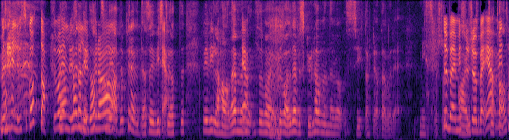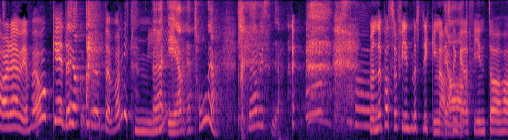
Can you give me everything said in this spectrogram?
Men heldigvis godt, da. Det var Det heldigvis veldig veldig godt. bra. Vi hadde jo prøvd det, så vi visste Ja. jo at vi ville ha det. Men Ja. så var, det var jo det vi skulle ha, men det var sykt artig at jeg bare misforstått. Du bare misforstod. alt bare, Ja, vi tar det. Vi bare, ok, det, Ja. det, det var litt mye. Én er tolv, ja. Det visste jeg. Men det passer jo fint med strikking, da. Så tenker jeg det er fint å ha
